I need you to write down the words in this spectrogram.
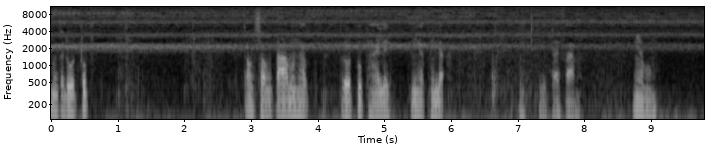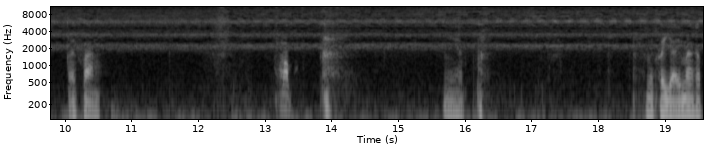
มันกระโดดปุ๊บ ต้องส่องตามันครับกรดปุ๊บหายเลยนี่ครับเห็นแล้วอยู่ใต้ฟางนี่ครับผมใต้ฟางมับนี่ครับ ไม่ค่อยใหญ่มากครับ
